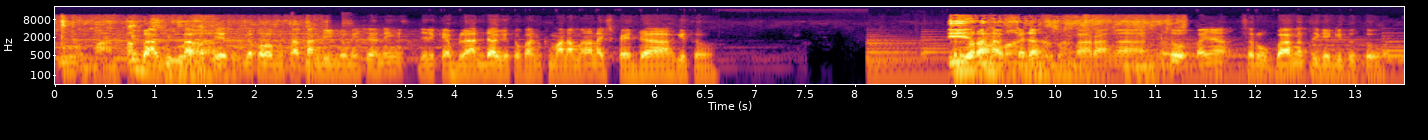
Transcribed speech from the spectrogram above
menurun, mantap ini bagus banget ya sebenarnya kalau misalkan di Indonesia nih jadi kayak Belanda gitu kan ke mana-mana naik sepeda gitu. Terus iya orang naik sepeda sembarangan. Itu banyak seru banget sih kayak gitu tuh.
